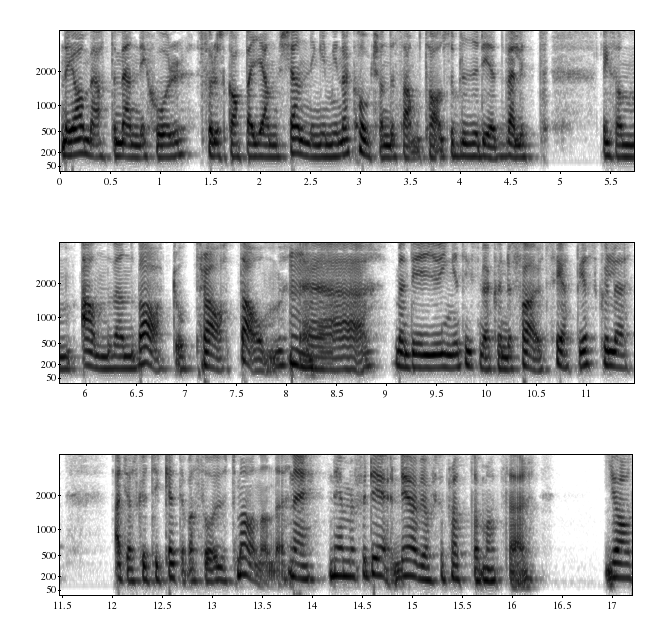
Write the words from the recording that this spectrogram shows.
när jag möter människor för att skapa igenkänning i mina coachande samtal så blir det väldigt liksom, användbart att prata om. Mm. Eh, men det är ju ingenting som jag kunde förutse att det skulle att jag skulle tycka att det var så utmanande. Nej, nej men för det, det har vi också pratat om att så här, jag,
